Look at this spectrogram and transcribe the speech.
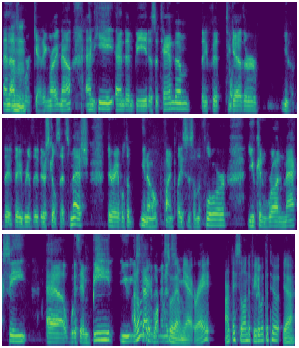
and that's Mhm. what we're getting right now and he and Embiid as a tandem they fit together you know they, they really their skill sets mesh they're able to you know find places on the floor you can run Maxey uh, with Embiid. You, you I don't think they've lost with them yet, right? Aren't they still undefeated with the two? Yeah,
